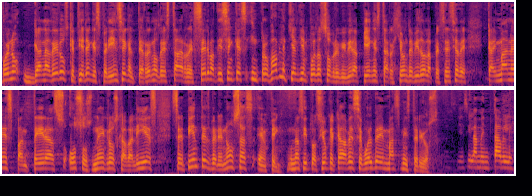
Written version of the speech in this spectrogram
Bueno, ganaderos que tienen experiencia en el terreno de esta reserva dicen que es improbable que alguien pueda sobrevivir a pie en esta región debido a la presencia de caimanes, panteras, osos negros, jabalíes, serpientes venenosas, en fin, una situación que cada vez se vuelve más misteriosa. Así es, y lamentable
